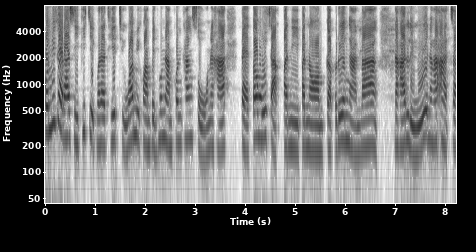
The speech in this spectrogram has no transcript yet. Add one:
คนที่เกิดราศีพิจิกวันอาทิตย์ถือว่ามีความเป็นผู้นำค่อนข้างสูงนะคะ แต่ต้องรู้จักปณีประนอมกับเรื่องงานบ้างนะคะ หรือนะคะอาจจะ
